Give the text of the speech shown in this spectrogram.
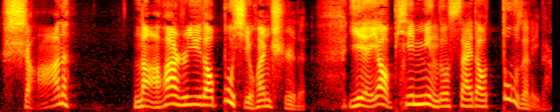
啥呢？哪怕是遇到不喜欢吃的，也要拼命都塞到肚子里边。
